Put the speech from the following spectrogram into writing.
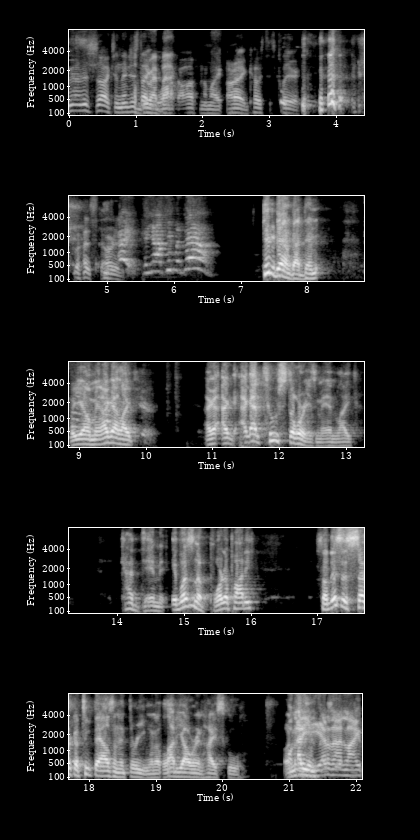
Man, this sucks. And then just I'll like right walk back. off, and I'm like, all right, coast is clear. That's what I started. can y'all keep it down? Keep it down, goddammit. But yo, man, I got like I got I, I got two stories, man. Like, god damn it. It wasn't a porta potty. So this is circa 2003 when a lot of y'all were in high school. Or not even Yeah, like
